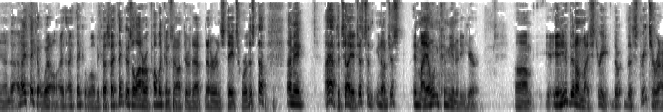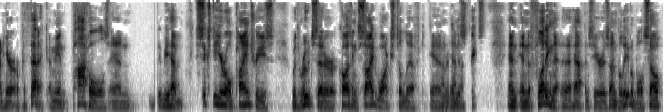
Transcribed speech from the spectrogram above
And uh, and I think it will. I, I think it will because I think there's a lot of Republicans out there that that are in states where this stuff. I mean, I have to tell you, just in, you know, just in my own community here, um, and you've been on my street. The the streets around here are pathetic. I mean, potholes and we have 60 year old pine trees with roots that are causing sidewalks to lift and, and the streets and, and the flooding that, that happens here is unbelievable. So,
